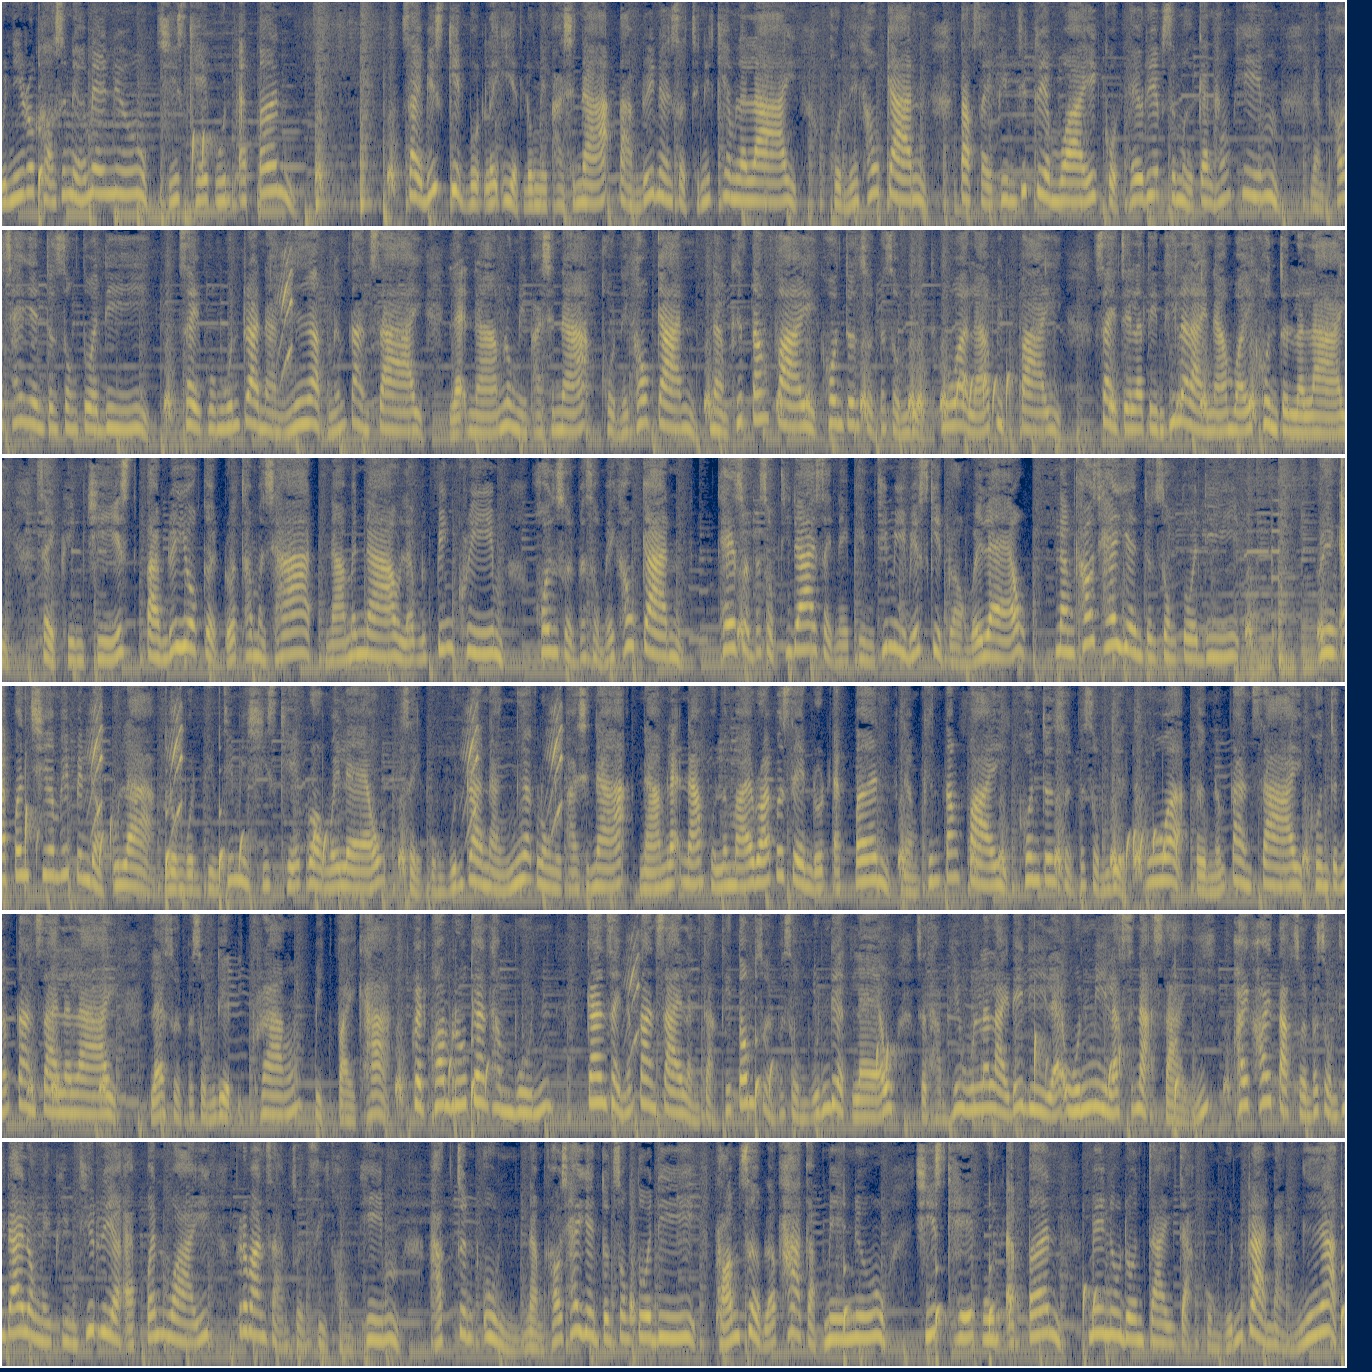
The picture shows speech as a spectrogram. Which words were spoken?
วันนี้เราขอเสนอเมนูชีสเค้กวุ้นแอปเปิ้ลใส่บิสกิตบดละเอียดลงในภาชนะ ตามด้วยเนยสดชนิดเค็มละลาย คนให้เข้ากัน ตักใส่พิมพ์ที่เตรียมไว้ กดให้เรียบเสมอกันทั้งพิมพ์นำเข้าแช่เย็นจนทรงตัวดี ใส่ผงวุ้นตรานางเงือก น้ำตาลทราย และน้ำลงในภาชนะ คนให้เข้ากันนำขึ้นตั้งไฟ คนจนส่วนผสมเดือดทั่วแล้วปิดไฟ ใส่เจลาตินที่ละลายน้ำไว้คนจนละลาย ใส่ครีมชีส ตามด้วยโยเกิร์ตรสธรรมชาติ น้ำมะนาว และวิปปิ้งครีม คนส่วนผสมให้เข้ากัน เทส่วนผสมที่ได้ใส่ในพิมพ์ที่มีบิสกิตรองไว้แล้วนำเข้าแช่เย็นจนทรงตัวดี เรียงแอปเปิลเชื่อมให้เป็นดอกกุหลาบลงบนพิมพ์ที่มีชีสเค้กรองไว้แล้ว ใส่ผงวุ้นตรานางเงือกลงในภาชนะ น้ำและน้ำผลไม้ร้อยเปอร์เซ็นต์รสแอปเปิลนำขึ้นตั้งไฟ คนจนส่วนผสมเดือดทั่ว เติมน้ำตาลทราย คนจนน้ำตาลทรายละลาย และส่วนผสมเดือดอีกครั้ง ปิดไฟค่ะ เกร็ดความรู้การทำวุ้น การใส่น้ำตาลทรายหลังจากที่ต้มส่วนผสมวุ้นเดือดแล้ว จะทำให้วุ้นละลายได้ดีและวุ้นมีลักษณะใส ค่อยๆ ตักส่วนผสมที่ได้ลงในพิมพ์ที่เรียงแอปเปิลไว้ ประมาณ3ส่วน4ของพิมพ์ พักจนอุ่นนำเข้าแช่เย็นจนทรงตัวดี พร้อมเสิร์ฟแล้วค่ะกับเมนูชีสเค้กวุ้นแอปเปิลเมนูโดนใจจากผงวุ้นตราหนังเงือก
